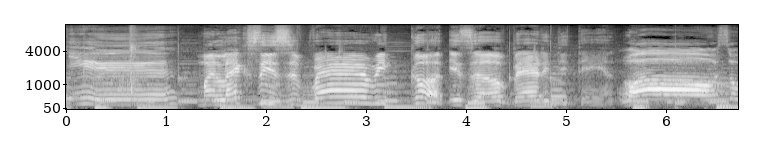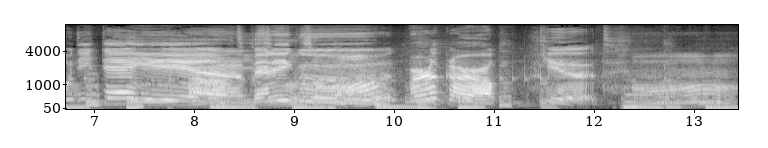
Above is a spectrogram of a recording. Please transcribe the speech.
cute. My legs is very good. It's a very detailed. Wow, so detailed. Ah, this Very good. Burger, cute. Oh.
